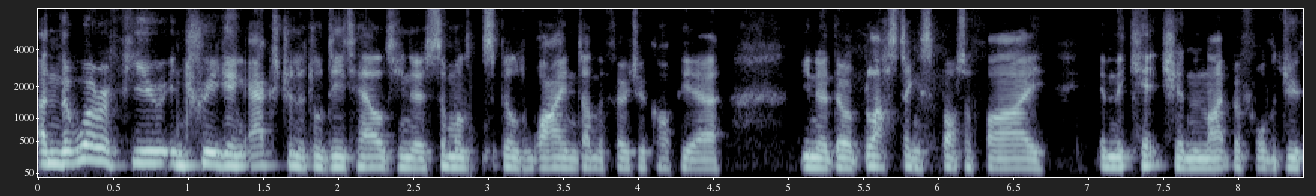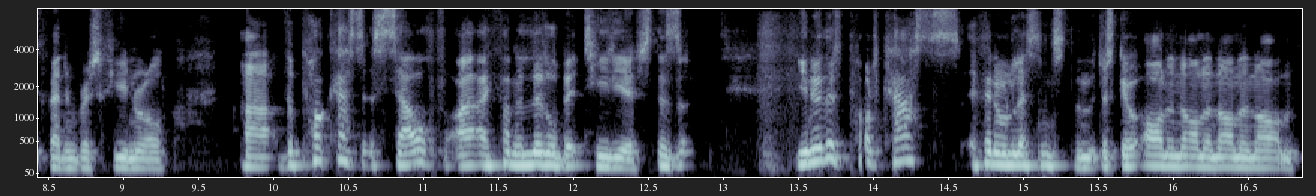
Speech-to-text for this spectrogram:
And there were a few intriguing extra little details. You know, someone spilled wine down the photocopier. You know, they were blasting Spotify in the kitchen the night before the Duke of Edinburgh's funeral. Uh, the podcast itself, I, I found a little bit tedious. There's, you know, there's podcasts. If anyone listens to them, that just go on and on and on and on,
